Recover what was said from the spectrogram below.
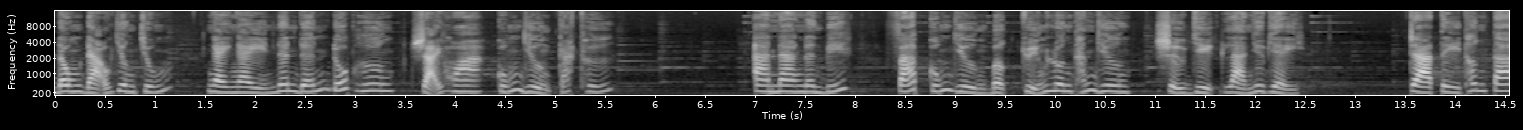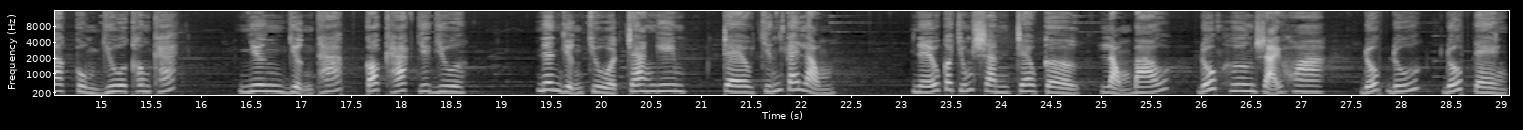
Đông đảo dân chúng, ngày ngày nên đến đốt hương, rải hoa, cúng dường các thứ. A Nan nên biết, Pháp cúng dường bậc chuyển luân thánh dương, sự việc là như vậy. Trà tỳ thân ta cùng vua không khác, nhưng dựng tháp có khác với vua. Nên dựng chùa trang nghiêm, treo chính cái lọng. Nếu có chúng sanh treo cờ, lọng báo, đốt hương rải hoa, đốt đuốc, đốt đèn,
